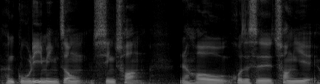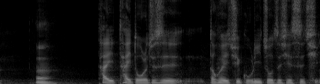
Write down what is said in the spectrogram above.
很鼓励民众新创，然后或者是创业，嗯，太太多了，就是都会去鼓励做这些事情。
